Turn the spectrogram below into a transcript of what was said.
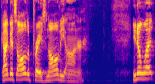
God gets all the praise and all the honor. You know what?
